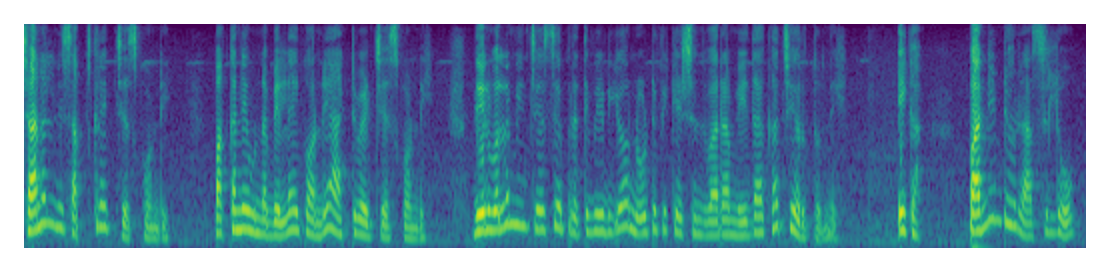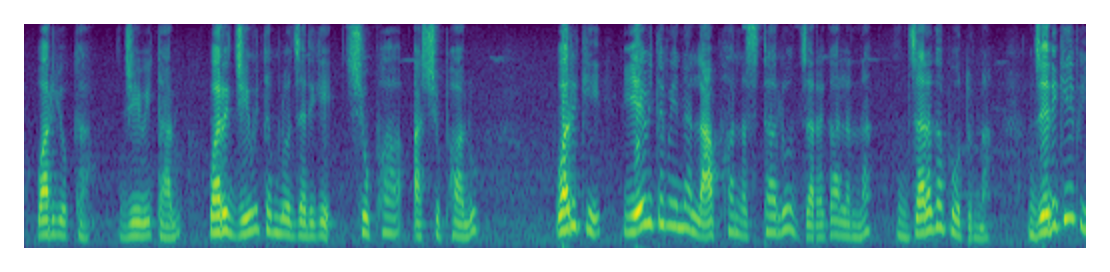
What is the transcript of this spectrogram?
ఛానల్ని సబ్స్క్రైబ్ చేసుకోండి. పక్కనే ఉన్న బెల్ ఐకాన్ని యాక్టివేట్ చేసుకోండి. దీనివల్ల మేము చేసే ప్రతి వీడియో నోటిఫికేషన్ ద్వారా మీ దాకా చేరుతుంది. ఇక పన్నెండు రాశుల్లో వారి యొక్క జీవితాలు వారి జీవితంలో జరిగే శుభ అశుభాలు వారికి ఏ విధమైన లాభ నష్టాలు జరగాలన్నా జరగబోతున్నా జరిగేవి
